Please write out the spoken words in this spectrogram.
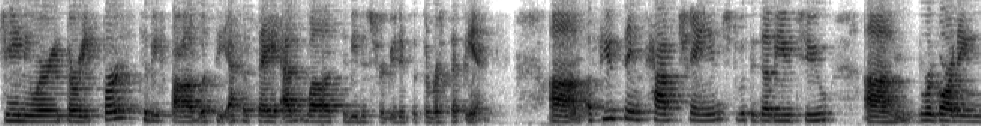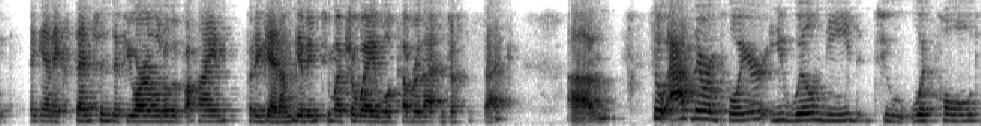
January 31st to be filed with the SSA as well as to be distributed with the recipients. Um, a few things have changed with the W-2 um, regarding, again, extensions if you are a little bit behind. But again, I'm giving too much away. We'll cover that in just a sec. Um, so as their employer, you will need to withhold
